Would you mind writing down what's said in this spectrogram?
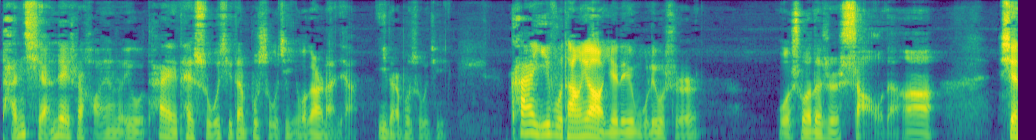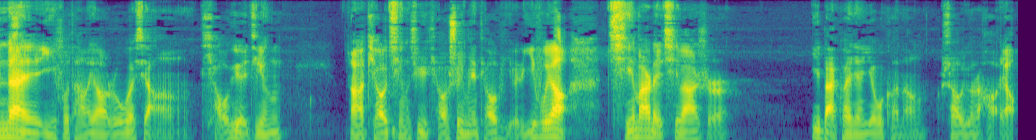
谈钱这事儿好像是，哎呦，太太俗气，但不俗气。我告诉大家，一点不俗气。开一副汤药也得五六十，我说的是少的啊。现在一副汤药，如果想调月经啊、调情绪、调睡眠、调脾，一副药起码得七八十，一百块钱也有可能稍微用点好药。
